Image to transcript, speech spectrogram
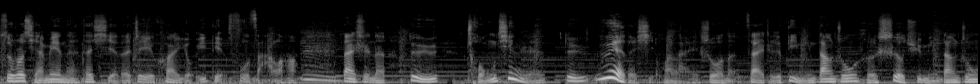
所以说前面呢他写的这一块有一点复杂了哈。嗯，但是呢，对于重庆人对于月的喜欢来说呢，在这个地名当中和社区名当中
